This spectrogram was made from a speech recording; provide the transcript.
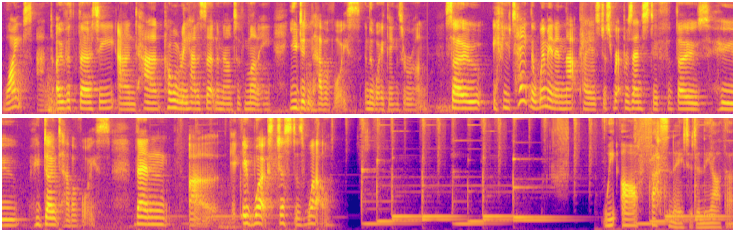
white and over 30 and had probably had a certain amount of money, you didn't have a voice in the way things were run. So if you take the women in that play as just representative for those who, who don't have a voice, then uh, it, it works just as well. We are fascinated in the other.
